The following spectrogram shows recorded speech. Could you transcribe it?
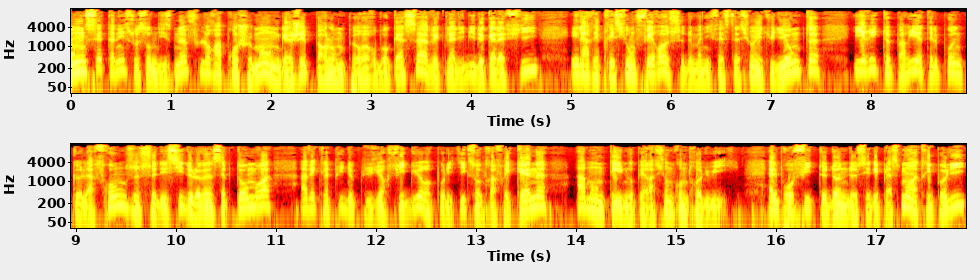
En cette année 79, le rapprochement engagé par l'empereur Bokassa avec la Libye de Kadhafi et la répression féroce de manifestations étudiantes irritent Paris à tel point que la France se décide le 20 septembre, avec l'appui de plusieurs figures politiques centrafricaines, à monter une opération contre lui. Elle profite d'un de ses déplacements à Tripoli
